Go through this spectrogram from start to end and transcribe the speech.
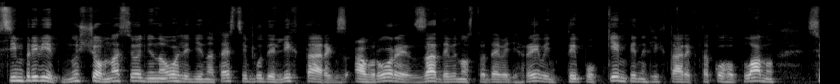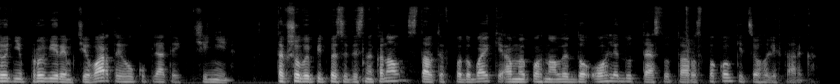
Всім привіт! Ну що, в нас сьогодні на огляді на тесті буде ліхтарик з Аврори за 99 гривень, типу кемпінг-ліхтарик такого плану. Сьогодні провіримо, чи варто його купляти, чи ні. Так що ви підписуйтесь на канал, ставте вподобайки, а ми погнали до огляду, тесту та розпаковки цього ліхтарика.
